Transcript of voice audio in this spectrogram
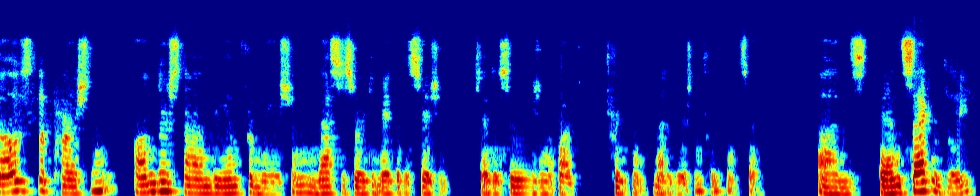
Does the person understand the information necessary to make a decision? Say a decision about treatment, medication treatment. And then secondly,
